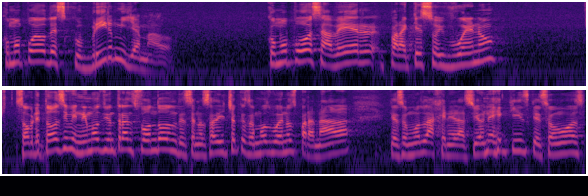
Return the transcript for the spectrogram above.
cómo puedo descubrir mi llamado? ¿Cómo puedo saber para qué soy bueno? Sobre todo si venimos de un trasfondo donde se nos ha dicho que somos buenos para nada, que somos la generación X, que somos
